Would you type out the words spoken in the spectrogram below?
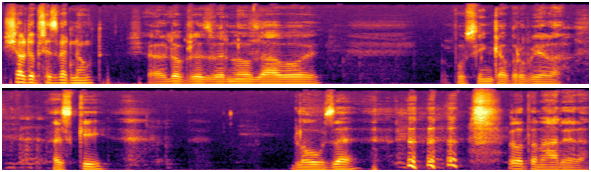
Šel dobře zvednout? Šel dobře zvednout závoj. Pusinka proběhla hezky, dlouze. Bylo to nádhera.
